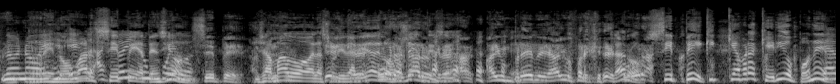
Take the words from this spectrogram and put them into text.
No, no, Renovar CP, atención. CP. Llamado a la solidaridad de los oyentes. ¿eh? Hay un premio, algo para que Claro, CP, ¿qué, habrá querido poner?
